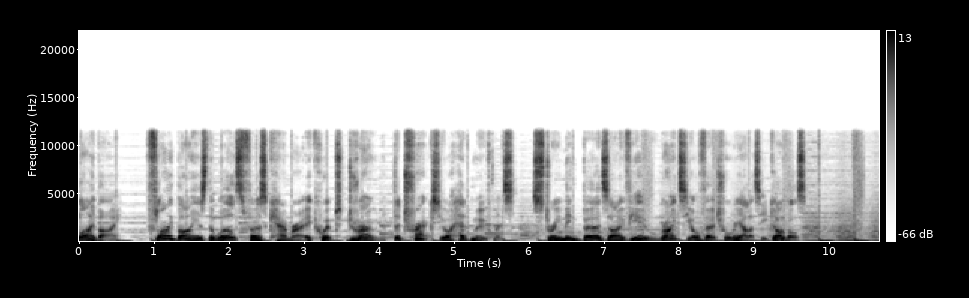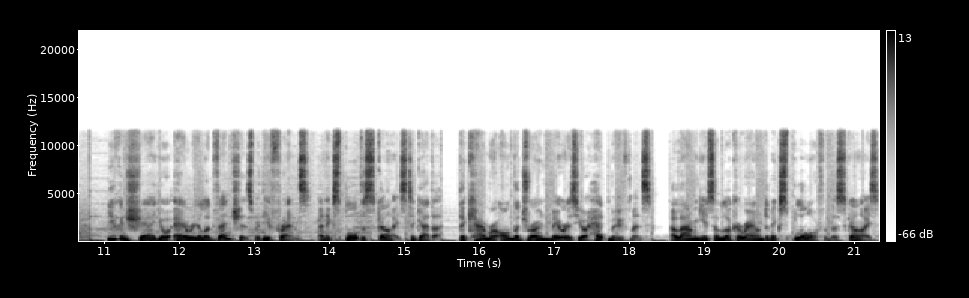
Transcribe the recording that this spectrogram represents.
Flyby. Flyby is the world's first camera-equipped drone that tracks your head movements, streaming bird's eye view right to your virtual reality goggles. You can share your aerial adventures with your friends and explore the skies together. The camera on the drone mirrors your head movements, allowing you to look around and explore from the skies.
